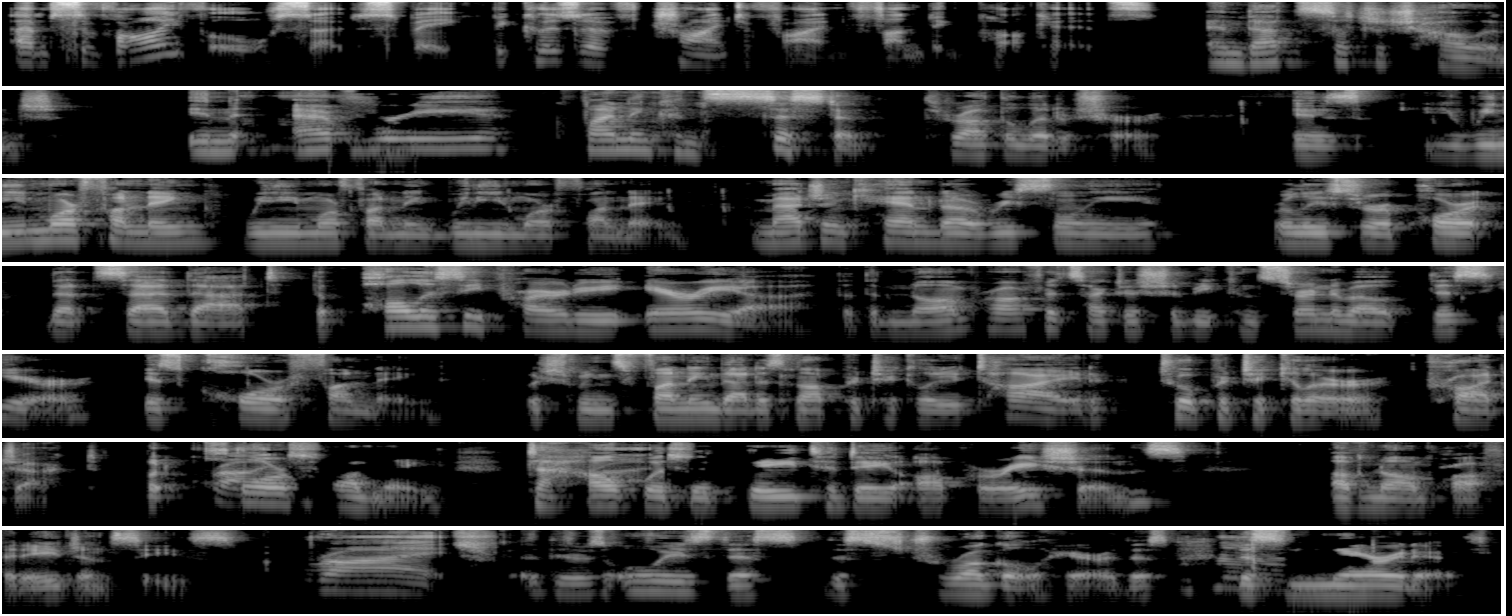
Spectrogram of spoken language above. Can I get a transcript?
um, survival, so to speak, because of trying to find funding pockets. And that's such a challenge. In Mhm. every finding consistent throughout the literature is we need more funding, we need more funding, we need more funding. Imagine Canada recently released a report that said that the policy priority area that the nonprofit sector should be concerned about this year is core funding, which means funding that is not particularly tied to a particular project, but core Right. funding to help with the day-to-day operations of nonprofit agencies Right. there's always this this struggle here this Mhm. this narrative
